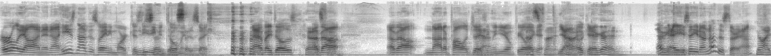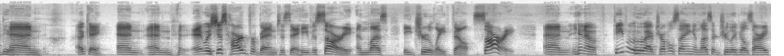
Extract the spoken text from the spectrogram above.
early on, and he's not this way anymore because he's even told me this way. have I told us no, about? Fine about not apologizing yeah, when you don't feel like it? Fine. Yeah. Right. Okay. No, go ahead. Okay. I mean, so you don't know this story, huh? No, I do. And okay, and and it was just hard for Ben to say he was sorry unless he truly felt sorry. And you know, people who have trouble saying unless they truly feel sorry,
